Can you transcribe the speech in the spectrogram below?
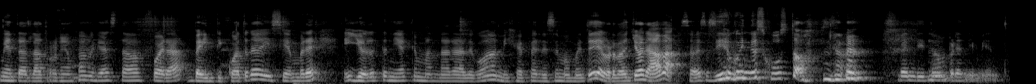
mientras la reunión familiar estaba fuera, 24 de diciembre, y yo le tenía que mandar algo a mi jefe en ese momento y de verdad lloraba, ¿sabes? Así de, güey, no es justo. Bendito emprendimiento.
